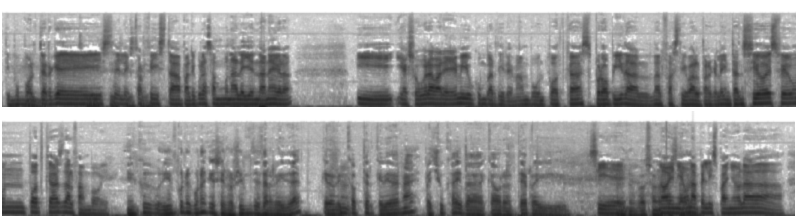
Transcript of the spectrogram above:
tipus mm. Poltergeist, sí, sí, L'Exorcista, sí, sí. pel·lícules amb una llegenda negra, i, i això ho gravarem i ho convertirem en un podcast propi del, del festival, perquè la intenció és fer un podcast del fanboy. Jo en conec una que és Los Límites de la Realitat, que era un mm. helicòpter que havia d'anar, va xucar i va caure al terra i... Sí, no, no i n'hi ha una pel·li espanyola de,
